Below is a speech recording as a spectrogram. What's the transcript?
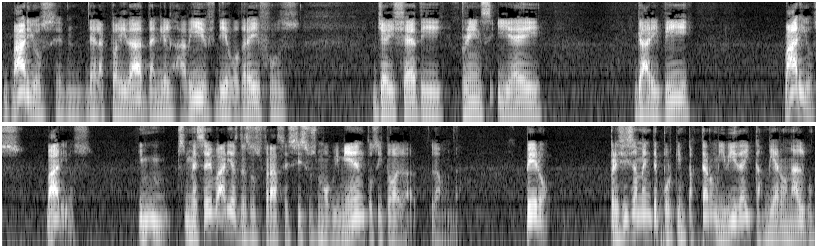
varios de la actualidad, Daniel Javid, Diego Dreyfus, Jay Shetty, Prince EA, Gary Vee, varios, varios. Y me sé varias de sus frases y sus movimientos y toda la, onda. Pero precisamente porque impactaron mi vida y cambiaron algo.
